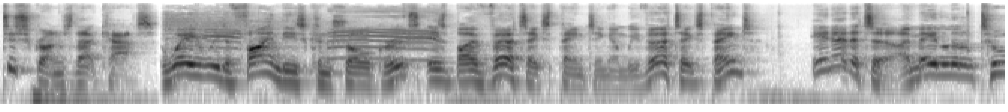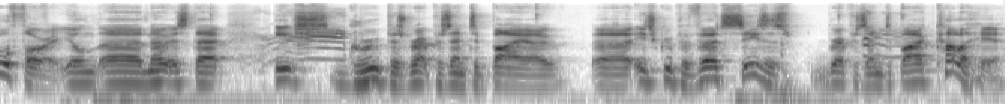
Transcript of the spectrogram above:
to scrunch that cat. The way we define these control groups is by vertex painting, and we vertex paint in Editor. I made a little tool for it. You'll uh, notice that each group is represented by a, uh, each group of vertices is represented by a color here.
